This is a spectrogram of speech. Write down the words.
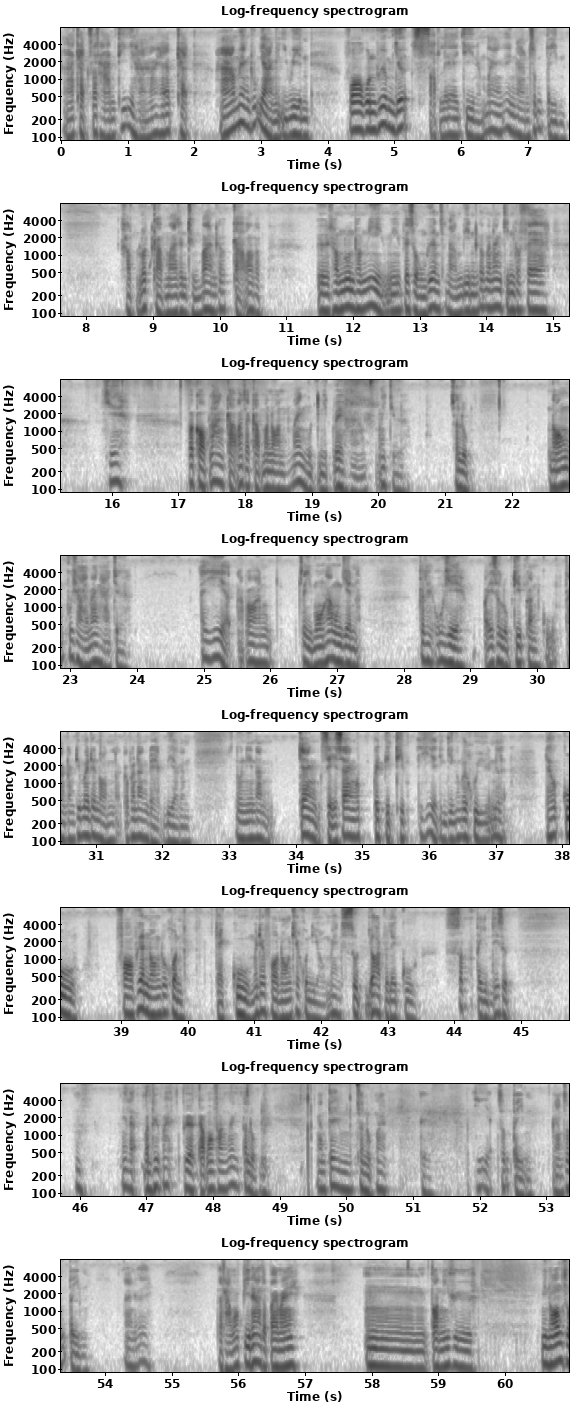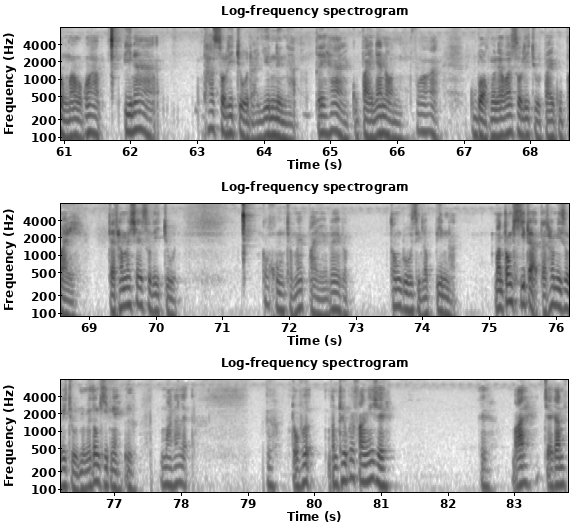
หา tag สถานที่หาแฮชแท็กหาแม่งทุกอย่าง even follow คนเพิ่มเยอะสัตว์เลยไอจีเนี่ยแม่งไอ้งานส้นตีนขับรถกลับมาจนถึงบ้านก็กะว่าแบบ เออทำนู่นทำนี่มีไปส่งเพื่อนสนามบินก็มานั่งกินกาแฟโอเคประกอบร่างกะว่าจะกลับมานอนไม่งหงุดหงิดเว้ยหา ไม่เจอ สรุป น้องผู้ชายแม่งหาเจอ ไอ้เหี้ยประมาณสี่โมงห้าโมงเย็นอะ ก็เลยโอเค ไปสรุปทริปกันกูทั้งทั้งที่ไม่ได้นอนแล้วก็ไปนั่งแดกเบียร์กันโน่นนี่นั่น แกล้งเสแสร้งว่าไปปิดทริปไอ้เหี้ยจริงๆก็ไปคุยกันนี่แหละ แล้วกูฟอเพื่อนน้องทุกคน แต่กูไม่ได้ฟอน้องแค่คนเดียวแม่งสุดยอดไปเลยกูส้นตีนที่สุดนี่แหละ บันทึกไว้เผื่อกลับมาฟังแม่งตลกดีงานเต้นสนุกมาก เออเฮียส้นตีน งานส้นตีนแม่งเอ้ย แต่ถามว่าปีหน้าจะไปไหมอืมตอนนี้คือ มีน้องส่งมาบอกว่า ปีหน้าถ้า Solitude อะยืนหนึ่งอะเต้ยห้ากูไปแน่นอน เพราะว่ากูบอกมาแล้วว่า Solitude ไปกูไป แต่ถ้าไม่ใช่ Solitude ก็คงจะไม่ไปด้วยแบบ ต้องดูศิลปินอะมันต้องคิดอะแต่ถ้ามี Solitude มันไม่ต้องคิดไงเออมานั้นแหละ เออจบเพื่อบันทึกไปฟังนี่เฉยเออบายเจอกัน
